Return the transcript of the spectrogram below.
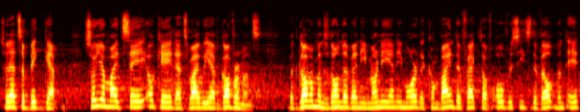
So that's a big gap. So you might say, okay, that's why we have governments. But governments don't have any money anymore. The combined effect of overseas development aid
